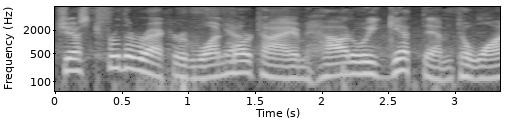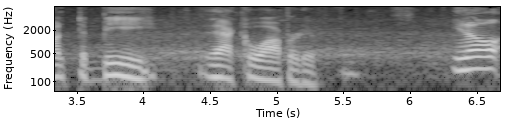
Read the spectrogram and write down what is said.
just for the record, one Yeah. more time, how do we get them to want to be that cooperative? You know,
